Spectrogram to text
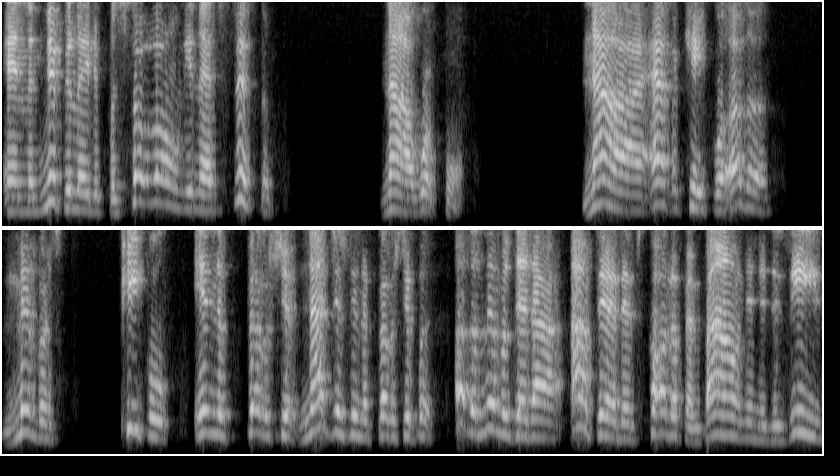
and manipulated for so long in that system, now I work for them. Now I advocate for other members, people in the fellowship, not just in the fellowship, but other members that are out there that's caught up and bound in the disease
